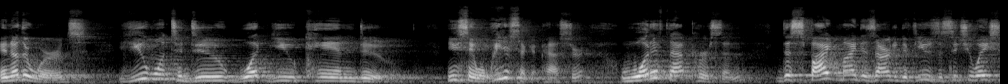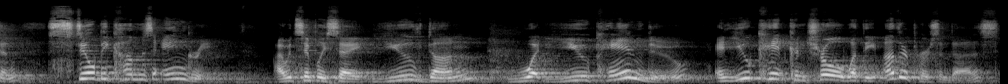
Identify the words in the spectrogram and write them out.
In other words, you want to do what you can do. You say, well, wait a second, Pastor. What if that person despite my desire to diffuse the situation, still becomes angry. I would simply say, You've done what you can do, and you can't control what the other person does.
